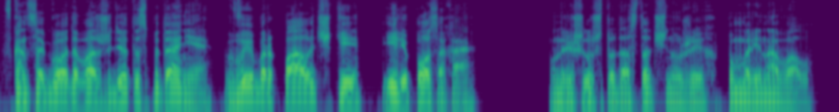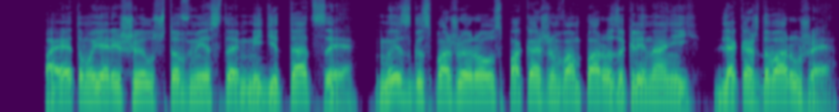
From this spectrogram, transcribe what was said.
В конце года вас ждет испытание — выбор палочки или посоха. Он решил, что достаточно уже их помариновал. Поэтому я решил, что вместо медитации мы с госпожой Роуз покажем вам пару заклинаний для каждого оружия».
